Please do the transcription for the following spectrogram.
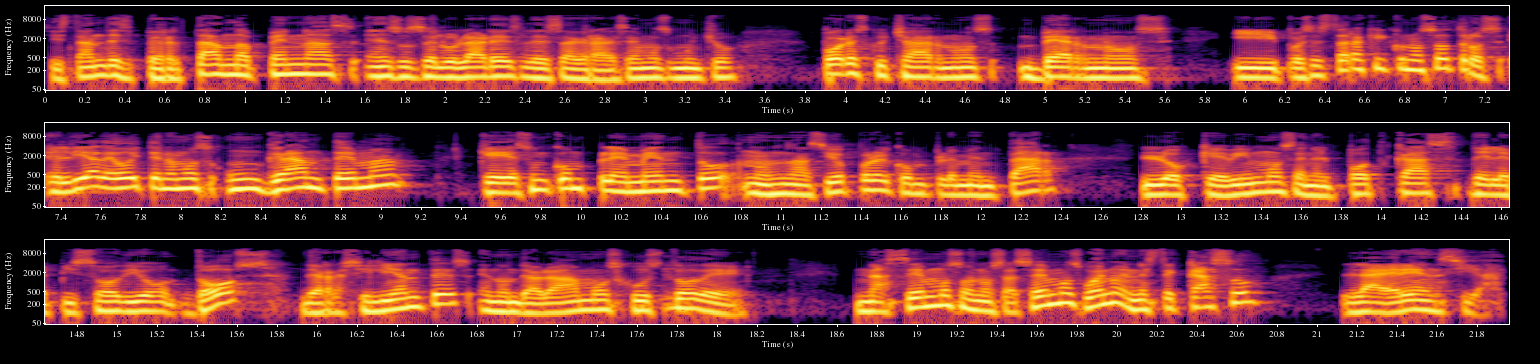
si están despertando apenas en sus celulares, les agradecemos mucho por escucharnos, vernos y pues estar aquí con nosotros. El día de hoy tenemos un gran tema que es un complemento, nos nació por el complementar lo que vimos en el podcast del episodio 2 de Resilientes, en donde hablábamos justo de nacemos o nos hacemos. Bueno, en este caso, la herencia.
